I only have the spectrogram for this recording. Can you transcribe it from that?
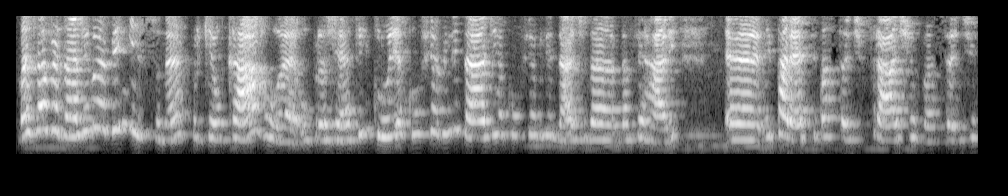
Mas na verdade não é bem isso, né? Porque o carro, é, o projeto inclui a confiabilidade, e a confiabilidade da, da Ferrari é, me parece bastante frágil, bastante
